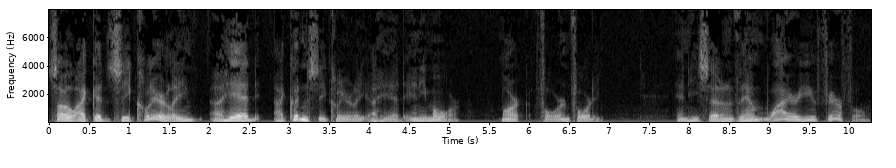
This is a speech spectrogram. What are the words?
so I could see clearly ahead. I couldn't see clearly ahead any more. Mark 4 and 40. And he said unto them, Why are you fearful?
